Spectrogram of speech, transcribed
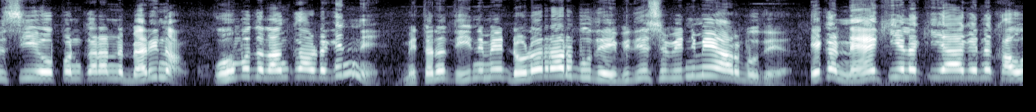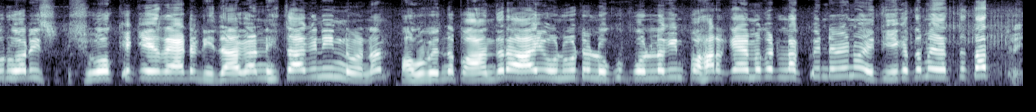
LC ඕපන් කරන්න බැරි නම් කොහොමද ලංකාවට ගෙන්නේ? මෙතන තියෙන්නේ මේ ඩොලර් අර්බුදය, විදේශ විනිමය අර්බුදය. ඒක නෑ කියලා කියාගෙන කවුරු හරි ෂෝක් එකේ රැට නිදාගන්න හිතාගෙන ඉන්නවනම් පහුවෙන්ද පාන්දර ආයේ ඔලුවට ලොකු පොල්ලකින් පහර කෑමකට ලක් වෙන්න වෙනවා. ඉතින් ඒක තමයි ඇත්ත තත්ත්වය.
